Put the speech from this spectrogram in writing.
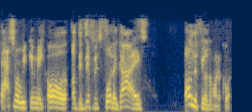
that's where we can make all of the difference for the guys on the field and on the court.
